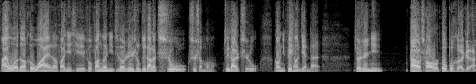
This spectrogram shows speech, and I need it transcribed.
爱我的和我爱的发信息说：“凡哥，你知道人生最大的耻辱是什么吗？最大的耻辱，告诉你非常简单，就是你打小抄都不合格。”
